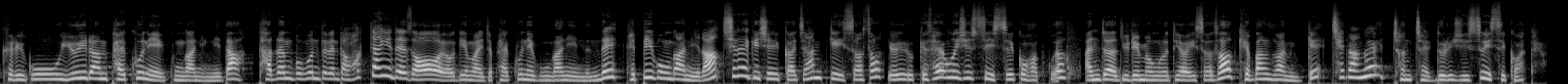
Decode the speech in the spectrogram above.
그리고 유일한 발코니 공간입니다. 다른 부분들은 다 확장이 돼서 여기만 이제 발코니 공간이 있는데 대피 공간이랑 실외기실까지 함께 있어서 여유롭게 사용하실 수 있을 것 같고요. 안전 유리명으로 되어 있어서 개방감 있게 채광을 전체 누리실 수 있을 것 같아요.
